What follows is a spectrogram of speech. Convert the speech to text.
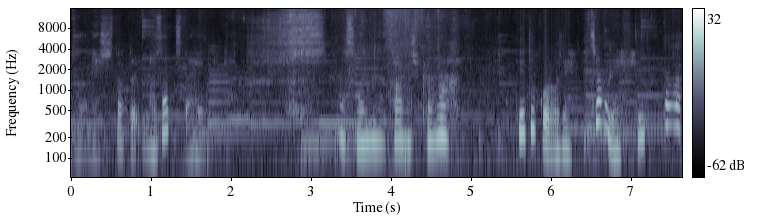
うのね。下と混ざってた変だけど。まあそんな感じかな。っていうところで、じゃあね、一旦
